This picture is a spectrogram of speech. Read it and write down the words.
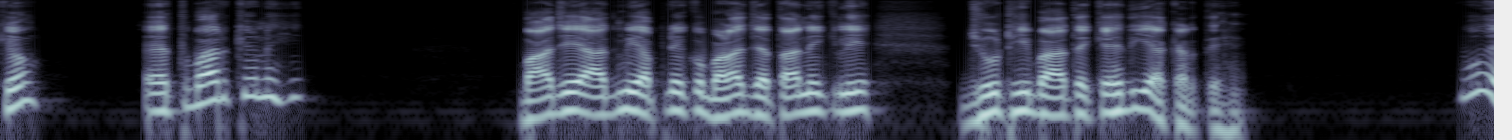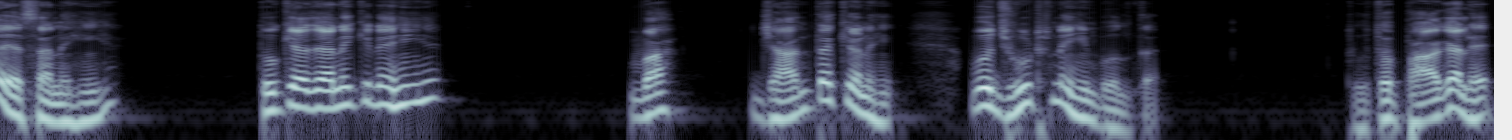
क्यों? एतबार क्यों नहीं? बाजे आदमी अपने को बड़ा जताने के लिए झूठी बातें कह दिया करते हैं। वो ऐसा नहीं है। तू क्या जाने की नहीं है? वाह, जानता क्यों नहीं? वो झूठ नहीं बोलता। तू तो पागल है,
